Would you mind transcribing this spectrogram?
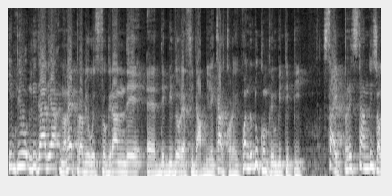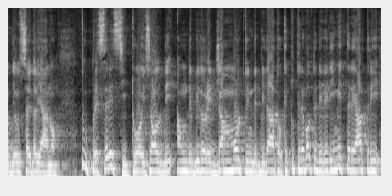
In più l'Italia non è proprio questo grande eh, debitore affidabile. Calcola che quando tu compri un BTP stai prestando i soldi allo Stato italiano. Tu presteresti i tuoi soldi a un debitore già molto indebitato che tutte le volte deve rimettere altri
